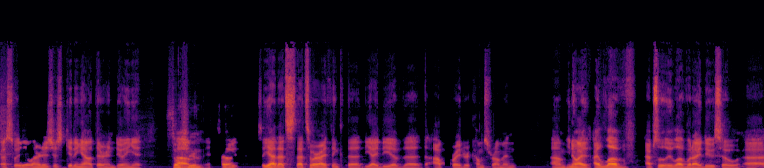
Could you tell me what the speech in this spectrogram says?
best way to learn is just getting out there and doing it. So um, true. So so yeah, that's that's where I think the the idea of the the operator comes from, and um, you know, I I love absolutely love what I do. So uh,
